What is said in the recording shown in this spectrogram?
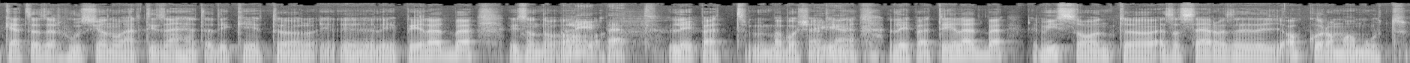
2020. január 17-től lép életbe, viszont a, lépett. Lépett, bocsánat, igen. igen, lépett életbe, viszont ez a szervezet egy akkora mamut,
